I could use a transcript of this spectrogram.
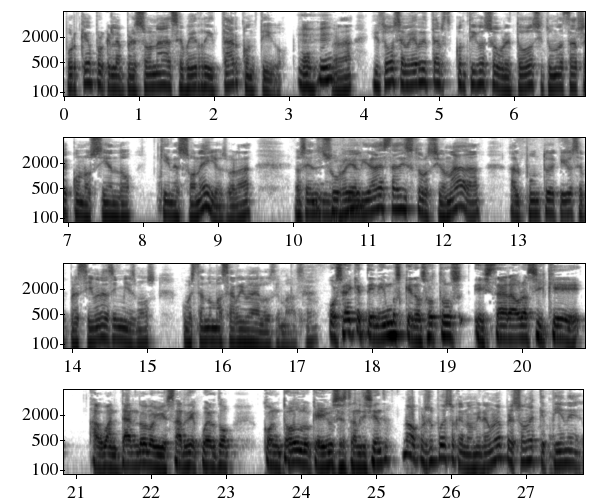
¿Por qué? Porque la persona se va a irritar contigo, ¿verdad? Y todo se va a irritar contigo sobre todo si tú no estás reconociendo quiénes son ellos, ¿verdad? O sea, su realidad está distorsionada al punto de que ellos se perciben a sí mismos como estando más arriba de los demás. O sea que tenemos que nosotros estar ahora sí que aguantándolo y estar de acuerdo con todo lo que ellos están diciendo. No, por supuesto que no. Mira, una persona que tiene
